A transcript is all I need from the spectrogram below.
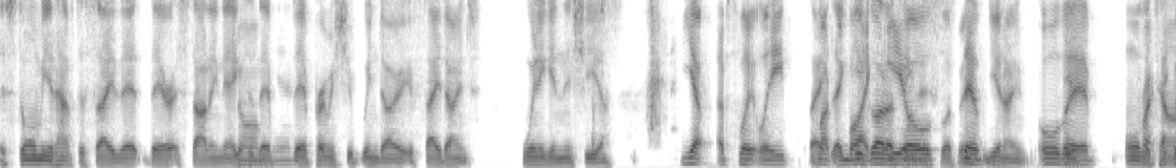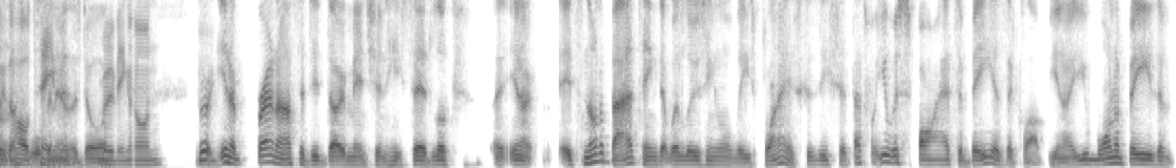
the storm you'd have to say that they're starting to exit their, yeah. their premiership window if they don't win again this year. Yep absolutely they, much they, you like gotta think they're Eels, slipping you know all Yeah, their all the talent the whole team is moving on. But Mm. you know, Brown Arthur did though mention he said, "Look, uh, you know, it's not a bad thing that we're losing all these players because he said that's what you aspire to be as a club. You know, you want to be the."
